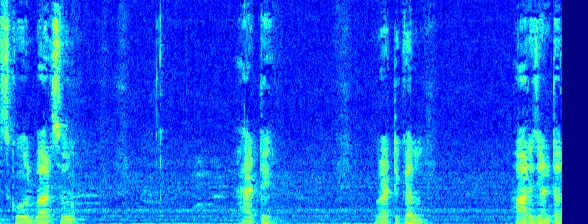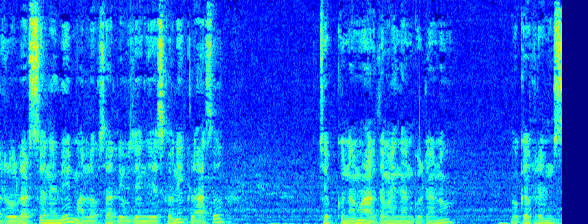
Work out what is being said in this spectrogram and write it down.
స్కూల్ బార్స్ హ్యాటి వర్టికల్ హారిజెంటల్ రూలర్స్ అనేది మళ్ళీ ఒకసారి రివిజన్ చేసుకొని క్లాసు చెప్పుకున్నాము అర్థమైంది అనుకుంటాను. Okay friends.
